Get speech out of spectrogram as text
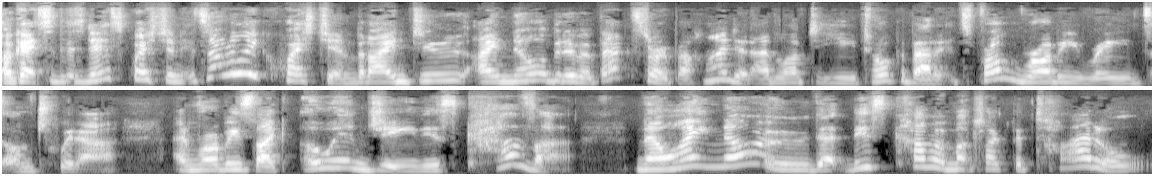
Okay, so this next question, it's not really a question, but I do, I know a bit of a backstory behind it. I'd love to hear you talk about it. It's from Robbie Reads on Twitter. And Robbie's like, OMG, this cover. Now, I know that this cover, much like the title,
